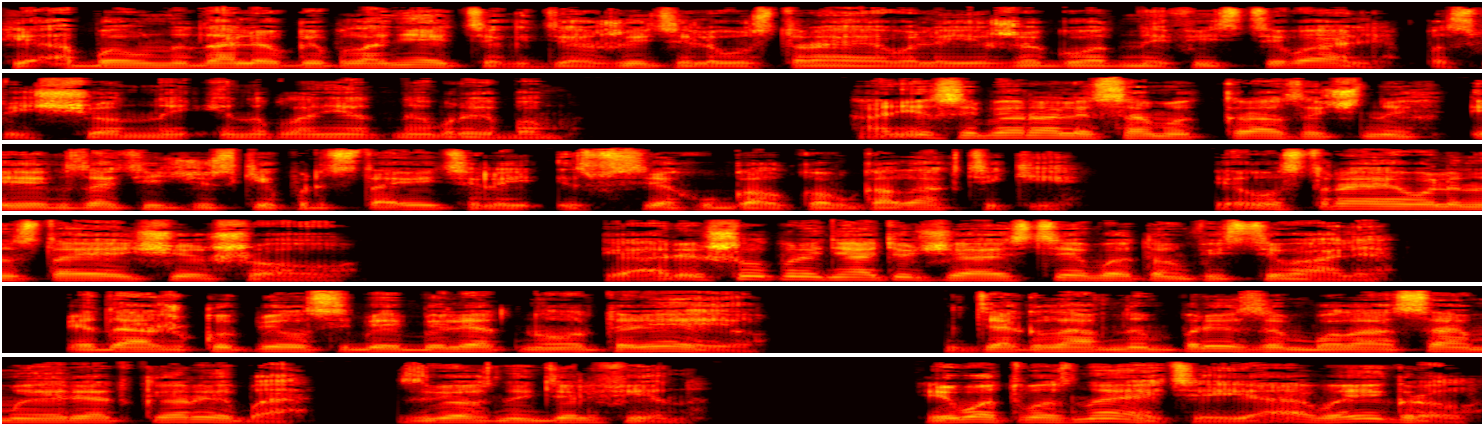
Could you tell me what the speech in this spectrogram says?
Я был на далекой планете, где жители устраивали ежегодный фестиваль, посвященный инопланетным рыбам. Они собирали самых красочных и экзотических представителей из всех уголков галактики и устраивали настоящее шоу. Я решил принять участие в этом фестивале и даже купил себе билет на лотерею, где главным призом была самая редкая рыба — звездный дельфин. И вот вы знаете, я выиграл.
